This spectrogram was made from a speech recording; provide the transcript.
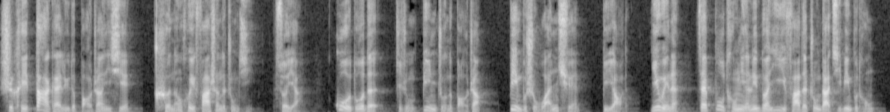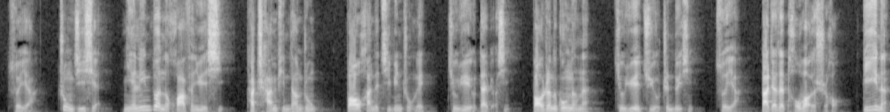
是可以大概率的保障一些可能会发生的重疾。所以啊，过多的这种病种的保障并不是完全必要的。因为呢，在不同年龄段易发的重大疾病不同，所以啊，重疾险年龄段的划分越细。它产品当中包含的疾病种类就越有代表性，保障的功能呢就越具有针对性。所以啊，大家在投保的时候，第一呢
